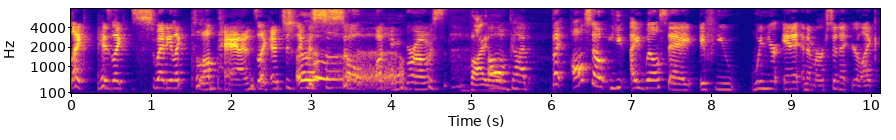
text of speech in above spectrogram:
like his like sweaty, like plump hands. Like it just it was so fucking gross. vile. Oh god. But also, you, I will say, if you when you're in it and immersed in it, you're like,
